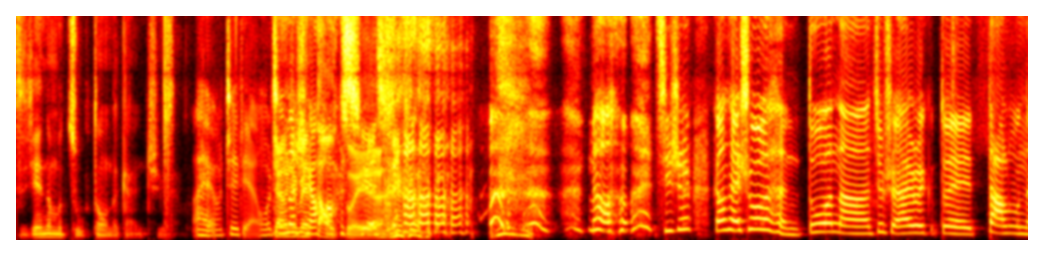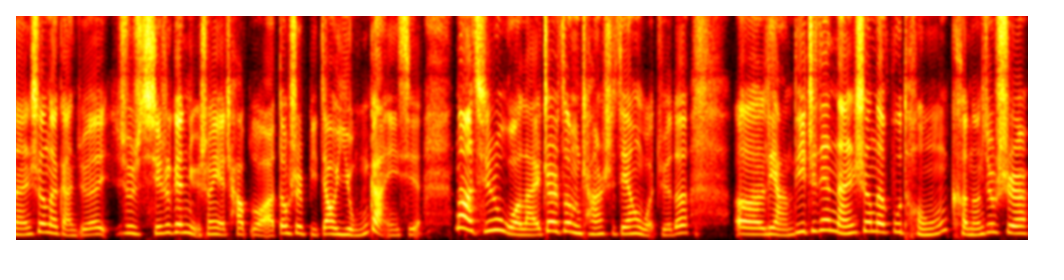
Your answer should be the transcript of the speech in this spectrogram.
直接那么主动的感觉，哎呦，这点我真的是要好学 学。那其实刚才说了很多呢，就是 Eric 对大陆男生的感觉，就是其实跟女生也差不多啊，都是比较勇敢一些。那其实我来这儿这么长时间，我觉得。呃，两地之间男生的不同，可能就是，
